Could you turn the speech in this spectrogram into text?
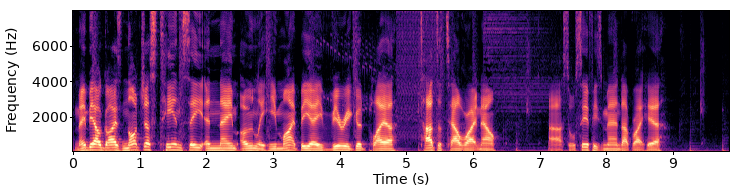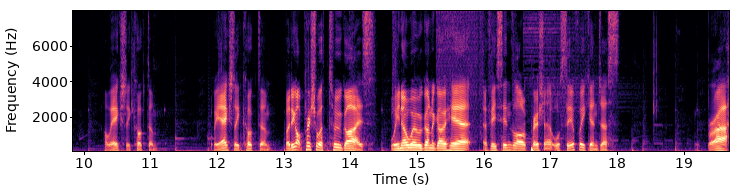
Maybe our guy's not just TNC in name only. He might be a very good player. It's hard to tell right now. Uh, so we'll see if he's manned up right here. Oh, we actually cooked him. We actually cooked him. But he got pressure with two guys. We know where we're going to go here. If he sends a lot of pressure, we'll see if we can just Bruh.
